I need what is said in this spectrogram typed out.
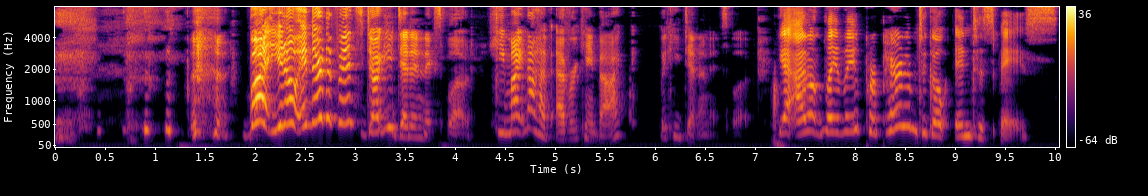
but you know, in their defense, Dougie didn't explode. He might not have ever came back, but he didn't explode. yeah, I don't. Like they prepared him to go into space.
